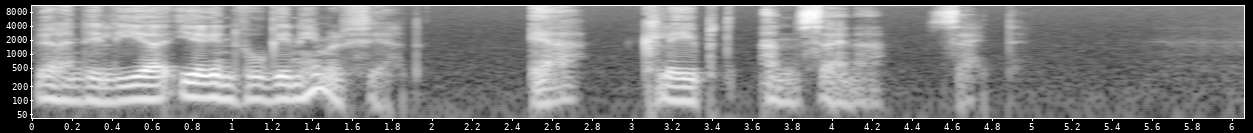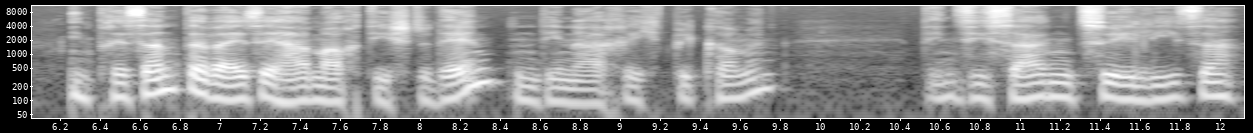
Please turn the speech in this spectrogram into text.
während Elia irgendwo gen Himmel fährt. Er klebt an seiner Seite. Interessanterweise haben auch die Studenten die Nachricht bekommen, denn sie sagen zu Elisa,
